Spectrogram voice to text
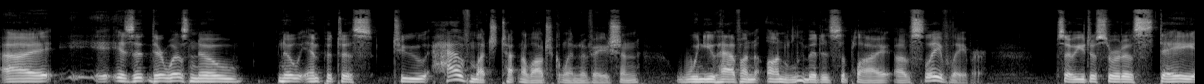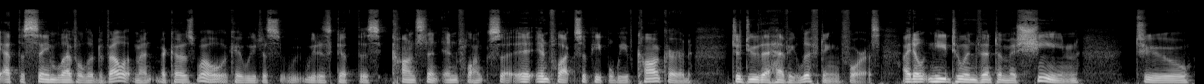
uh, is that there was no no impetus to have much technological innovation when you have an unlimited supply of slave labor. So you just sort of stay at the same level of development because, well, okay, we just we just get this constant influx uh, influx of people we've conquered to do the heavy lifting for us. I don't need to invent a machine to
